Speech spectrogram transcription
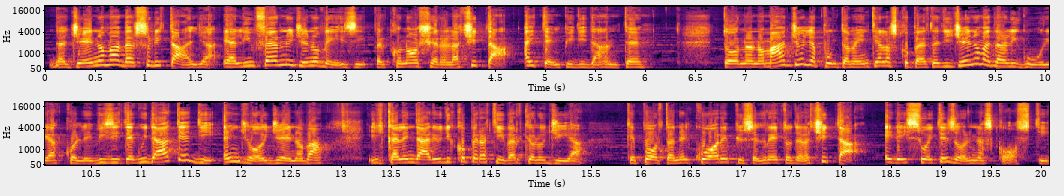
da Genova verso l'Italia e all'inferno i genovesi per conoscere la città ai tempi di Dante. Tornano a maggio gli appuntamenti alla scoperta di Genova e della Liguria con le visite guidate di Enjoy Genova, il calendario di cooperativa archeologia che porta nel cuore più segreto della città e dei suoi tesori nascosti.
